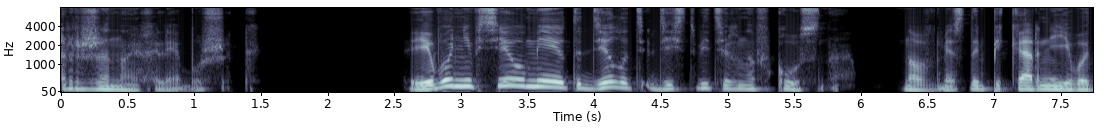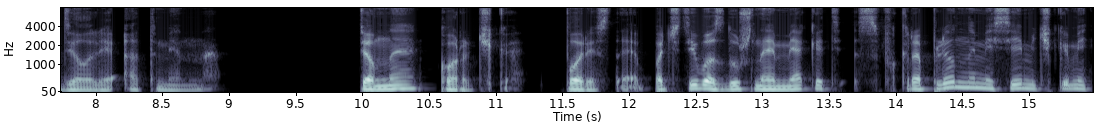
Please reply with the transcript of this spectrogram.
Ржаной хлебушек. Его не все умеют делать действительно вкусно, но в местной пекарне его делали отменно. Темная корочка, пористая, почти воздушная мякоть с вкрапленными семечками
